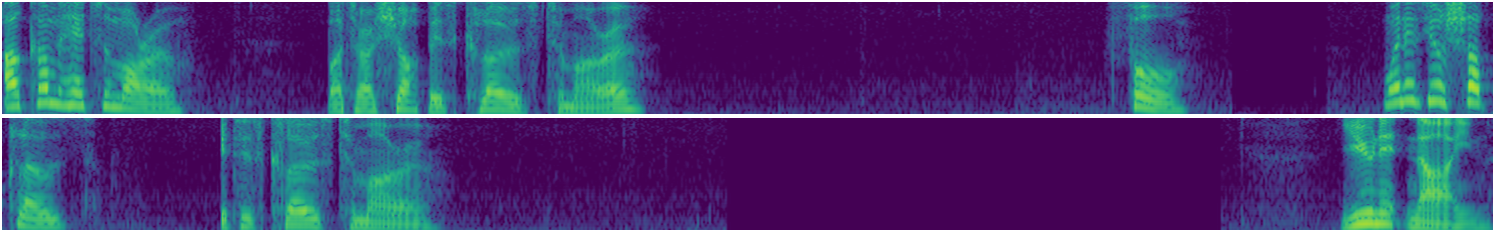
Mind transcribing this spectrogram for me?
I'll come here tomorrow. But our shop is closed tomorrow. 4. When is your shop closed? It is closed tomorrow. Unit 9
